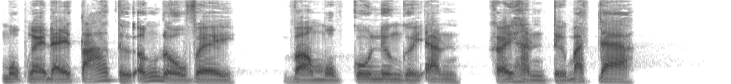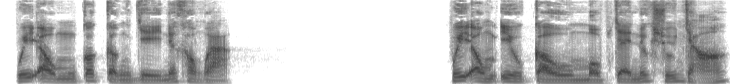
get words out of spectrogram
Một ngài đại tá từ Ấn Độ về và một cô nương người Anh khởi hành từ Baghdad. Quý ông có cần gì nữa không ạ? À? Quý ông yêu cầu một chai nước suối nhỏ.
